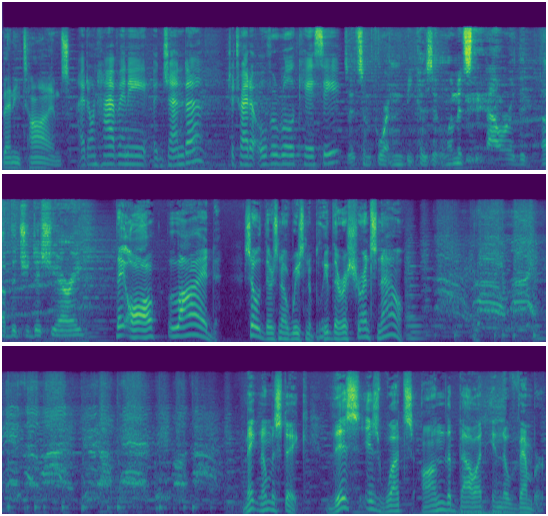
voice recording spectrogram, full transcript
many times. I don't have any agenda to try to overrule Casey. It's important because it limits the power of the, of the judiciary. They all lied. So there's no reason to believe their assurance now. Make no mistake, this is what's on the ballot in November.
